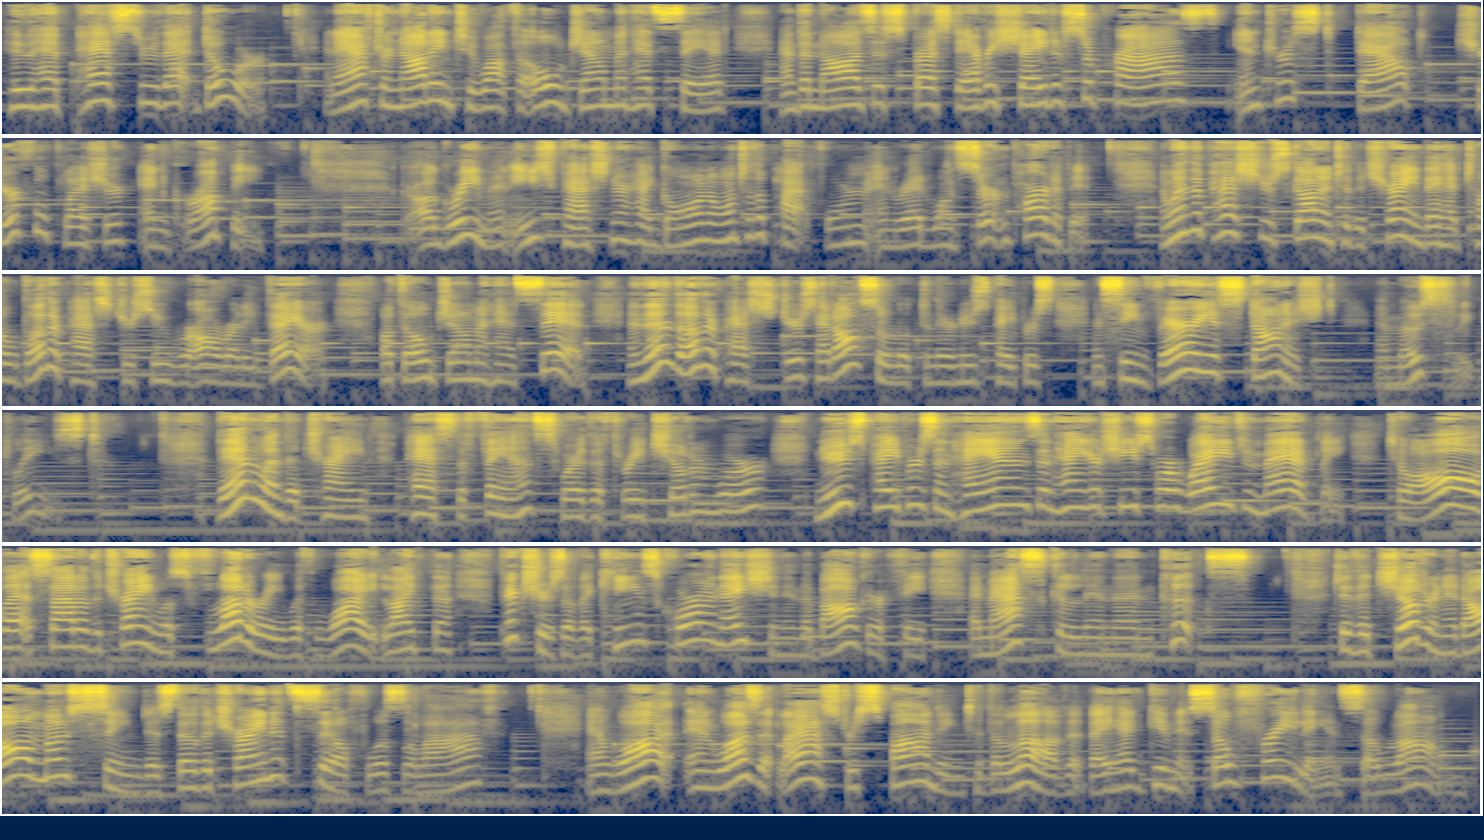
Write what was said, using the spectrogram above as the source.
who had passed through that door, and after nodding to what the old gentleman had said, and the nods expressed every shade of surprise, interest, doubt, cheerful pleasure, and grumpy agreement, each passenger had gone onto the platform and read one certain part of it. And when the passengers got into the train, they had told the other passengers who were already there what the old gentleman had said. And then the other passengers had also looked in their newspapers and seemed very astonished and mostly pleased. Then, when the train passed the fence where the three children were, newspapers and hands and handkerchiefs were waved madly, till all that side of the train was fluttery with white, like the pictures of the king's coronation in the biography and Maskelyne and Cook's. To the children it almost seemed as though the train itself was alive, and what and was at last responding to the love that they had given it so freely and so long.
